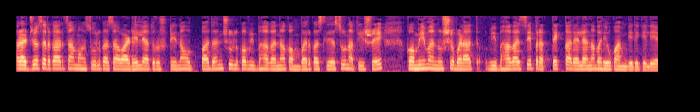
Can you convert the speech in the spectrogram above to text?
राज्य सरकारचा महसूल कसा वाढेल या दृष्टीनं उत्पादन शुल्क विभागानं कंबर कसली असून अतिशय कमी मनुष्यबळात विभागाचे प्रत्येक कार्यालयानं भरीव कामगिरी केली आहे.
